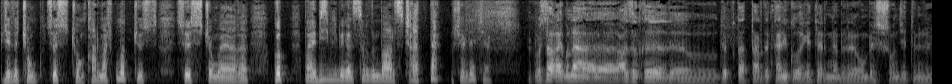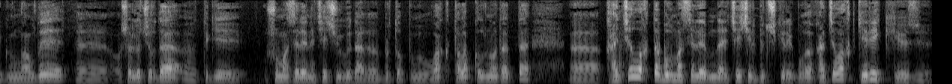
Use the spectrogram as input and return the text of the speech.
Бул жерде чоң сөзсүз чоң кармаш болот сөзсүз чоң баягы көп. Баягы биз билбеген сырдын баарысы чыгат да ушул жердечи бекбосун агай мына э, азыркы э, депутаттардын каникулга кетерине бир он беш он жети күн калды. Э, ошол эле учурда тиги ушул маселени чечүүгө дагы бир топ убакыт талап кылынып атат да. Канча убакытта бул маселе мындай чечилип бүтүш керек? Буга канча убакыт керек өзү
